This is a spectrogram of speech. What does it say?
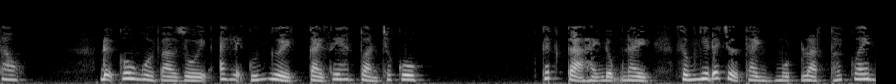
sau. Đợi cô ngồi vào rồi, anh lại cúi người cài dây an toàn cho cô. Tất cả hành động này giống như đã trở thành một loạt thói quen.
